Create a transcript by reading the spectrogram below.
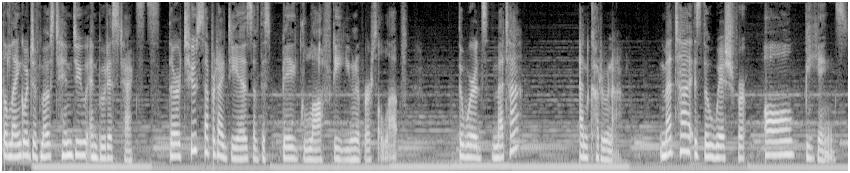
the language of most Hindu and Buddhist texts, there are two separate ideas of this big, lofty, universal love the words metta and karuna. Metta is the wish for all beings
